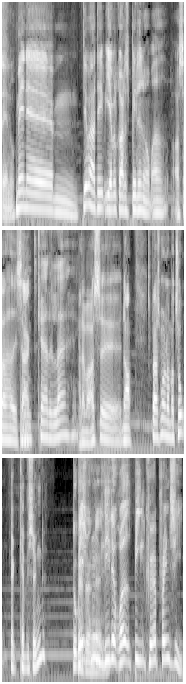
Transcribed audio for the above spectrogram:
Det er nu. Men øh, det var det. Jeg ville godt have spillet nummeret, og så havde jeg sagt... Cadillac. Og der var også... Øh, nå, spørgsmål nummer to. Kan, kan vi synge det? Du kan synge Hvilken det. lille rød bil kører Prince i?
